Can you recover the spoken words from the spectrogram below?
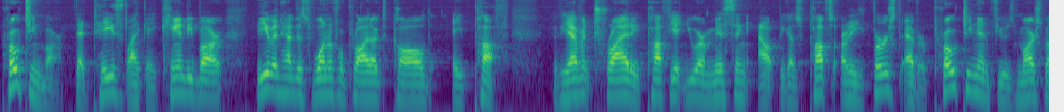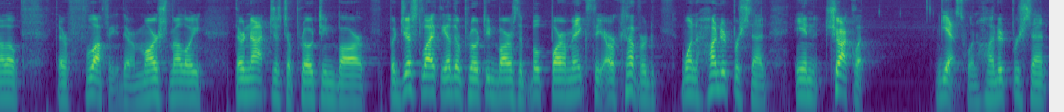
protein bar that tastes like a candy bar. They even have this wonderful product called a Puff. If you haven't tried a puff yet, you are missing out because puffs are the first ever protein infused marshmallow. They're fluffy, they're marshmallowy, they're not just a protein bar, but just like the other protein bars that Built Bar makes, they are covered 100% in chocolate. Yes, 100%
